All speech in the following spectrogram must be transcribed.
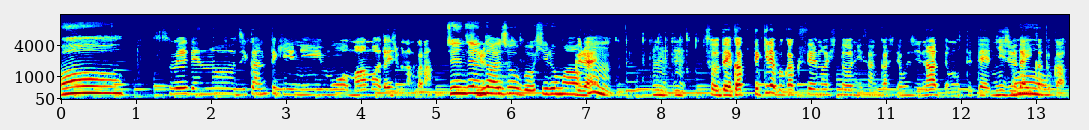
あー。スウェーデンの時間的にもまあまあ大丈夫なのかな？全然大丈夫。昼間。ぐらい。うん、うんうん。そうでができれば学生の人に参加してほしいなって思ってて20代以下とか、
